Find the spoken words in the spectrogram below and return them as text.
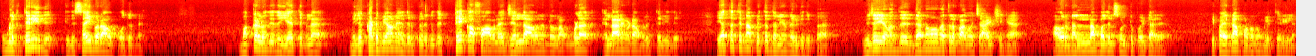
உங்களுக்கு தெரியுது இது சைபர் ஆக போகுதுன்னு. மக்கள் வந்து இதை ஏற்றுக்கல மிக கடுமையான எதிர்ப்பு இருக்குது. டேக் ஆஃப் ஆகலை ஜெல் ஆகலைன்றதெல்லாம் உங்களை எல்லாரையும் விட அவங்களுக்கு தெரியுது. எத்த தின்னா பித்தம் தெளியும்னு இருக்குது இப்போ. விஜயை வந்து தினம் வெத்தலை பாக்க வச்சு அழிச்சிங்க. அவர் நல்லா பதில் சொல்லிட்டு போயிட்டாரு. இப்போ என்ன பண்ணுறதுன்னு உங்களுக்கு தெரியல.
